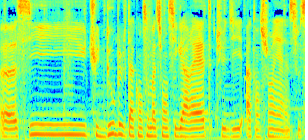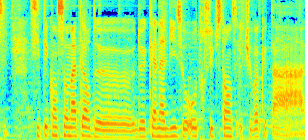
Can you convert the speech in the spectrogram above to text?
Euh, si tu doubles ta consommation de cigarettes, tu dis attention, il y a un souci. Si tu es consommateur de, de, cannabis ou autres substances et tu vois que as,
